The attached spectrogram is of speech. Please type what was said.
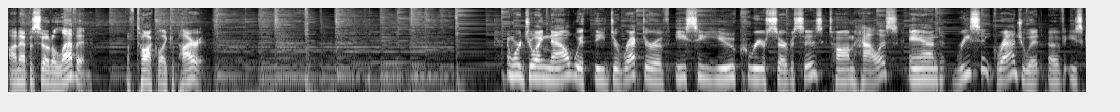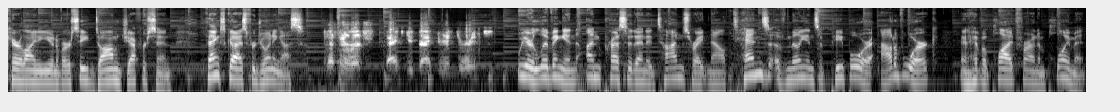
on episode 11 of Talk Like a Pirate. And we're joined now with the director of ECU Career Services, Tom Hallis, and recent graduate of East Carolina University, Dom Jefferson. Thanks, guys, for joining us. Definitely, Rich. Thank you. Thank you, Mr. Rich. We are living in unprecedented times right now. Tens of millions of people are out of work and have applied for unemployment.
